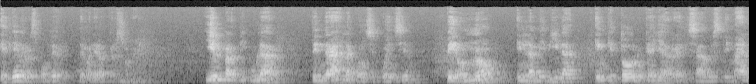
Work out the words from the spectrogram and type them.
él debe responder de manera personal. Y el particular tendrá la consecuencia, pero no en la medida en que todo lo que haya realizado esté mal.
